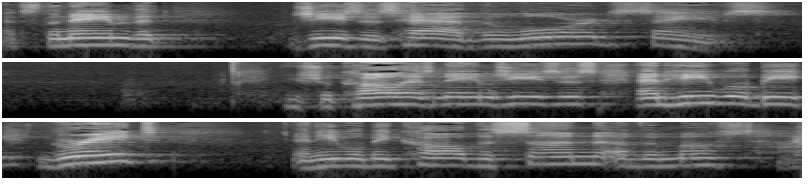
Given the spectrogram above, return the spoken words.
That's the name that Jesus had. The Lord saves. You shall call his name Jesus, and he will be great, and he will be called the Son of the Most High.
